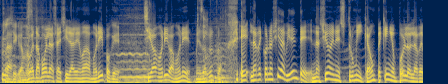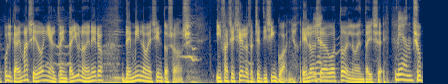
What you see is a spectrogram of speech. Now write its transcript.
Claro. Básicamente. Tampoco le vas a decir a alguien va a morir porque si va a morir, va a morir. ¿Me Sí. Eh, la reconocida vidente nació en Strumica, un pequeño pueblo de la República de Macedonia, el 31 de enero de 1911. Y falleció a los 85 años, el 11 Bien. de agosto del 96. Bien. Su,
